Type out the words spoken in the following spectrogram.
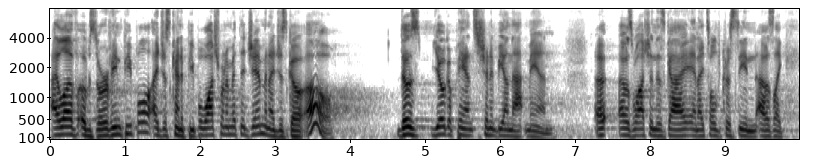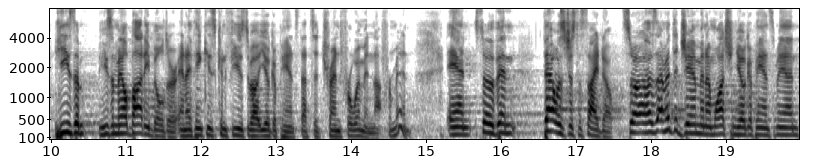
I love observing people. I just kind of people watch when I'm at the gym and I just go, oh, those yoga pants shouldn't be on that man. Uh, I was watching this guy and I told Christine, I was like, he's a, he's a male bodybuilder and I think he's confused about yoga pants. That's a trend for women, not for men. And so then that was just a side note. So I was, I'm at the gym and I'm watching Yoga Pants Man,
